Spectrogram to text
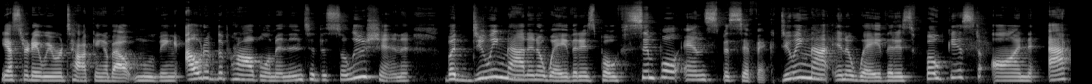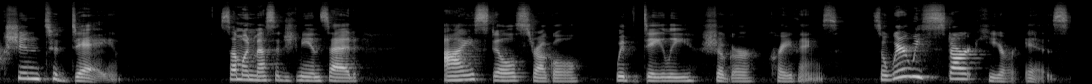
Yesterday, we were talking about moving out of the problem and into the solution, but doing that in a way that is both simple and specific, doing that in a way that is focused on action today. Someone messaged me and said, I still struggle with daily sugar cravings. So, where we start here is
